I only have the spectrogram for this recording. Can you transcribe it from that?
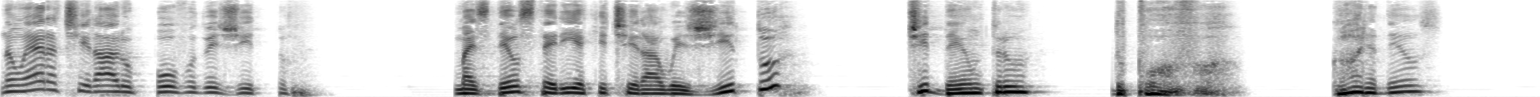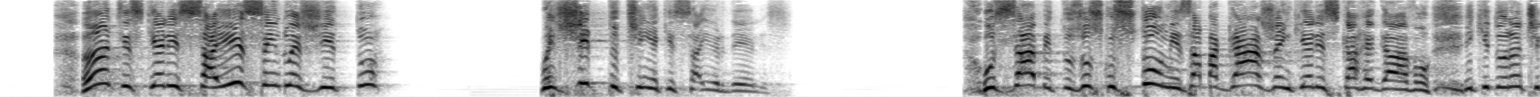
não era tirar o povo do Egito, mas Deus teria que tirar o Egito de dentro do povo. Glória a Deus. Antes que eles saíssem do Egito, o Egito tinha que sair deles. Os hábitos, os costumes, a bagagem que eles carregavam e que durante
